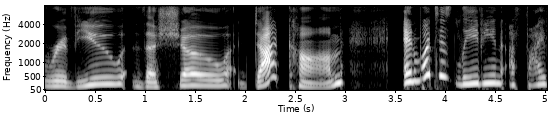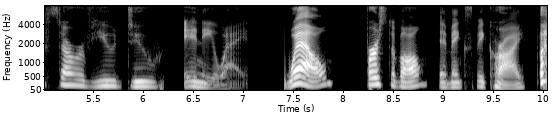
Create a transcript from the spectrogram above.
reviewtheshow.com. And what does leaving a five star review do anyway? Well, first of all, it makes me cry.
